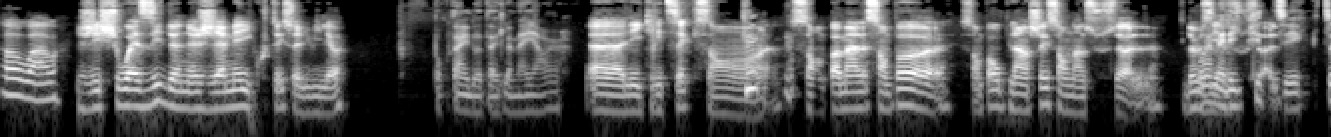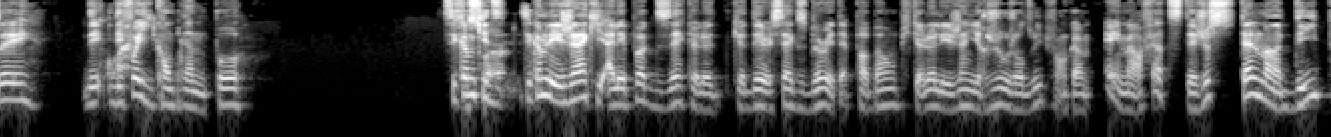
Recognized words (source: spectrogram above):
Oh wow. J'ai choisi de ne jamais écouter celui-là. Pourtant, il doit être le meilleur. Euh, les critiques sont, euh, sont pas mal, sont pas, euh, sont pas au plancher, sont dans le sous-sol. là. Ouais, Deuxième mais les sous-sol. critiques, tu sais, des, fois, ils comprennent pas. Comme, c'est comme les gens qui, à l'époque, disaient que, le, que Deus Ex 2 était pas bon, puis que là, les gens y rejouent aujourd'hui, puis font comme, hey, mais en fait, c'était juste tellement deep,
